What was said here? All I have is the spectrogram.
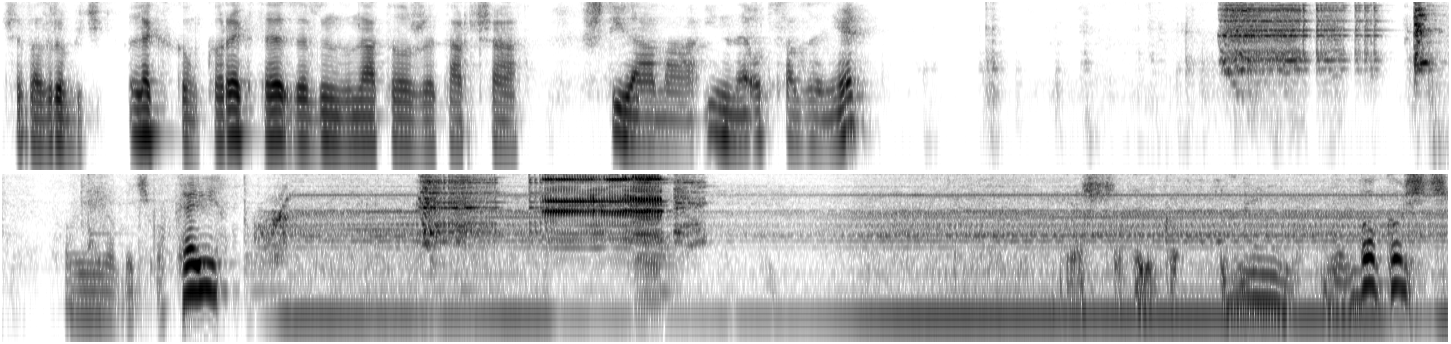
Trzeba zrobić lekką korektę ze względu na to, że tarcza sztila ma inne odsadzenie. Powinno być ok. Jeszcze tylko zmienimy głębokość.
